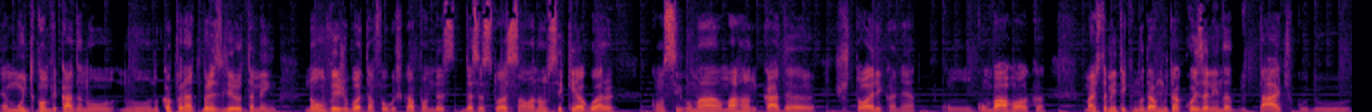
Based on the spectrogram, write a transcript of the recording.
é muito complicada no, no, no Campeonato Brasileiro. Eu também não vejo o Botafogo escapando dessa situação, a não ser que agora consiga uma, uma arrancada histórica, né? Com, com Barroca, mas também tem que mudar muita coisa além da, do tático, do,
